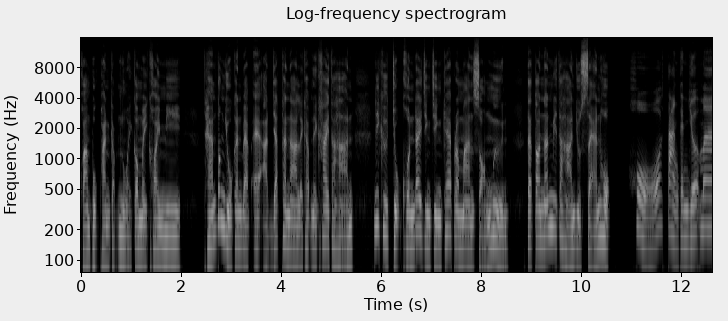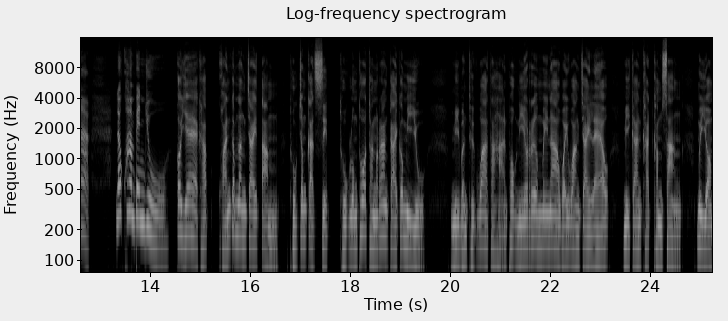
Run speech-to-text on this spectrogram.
ความผูกพันกับหน่วยก็ไม่ค่อยมี แถมต้องอยู่กันแบบแออัดยัดทนานเลยครับในค่ายทหาร นี่คือจุคนได้จริง ๆ แค่ประมาณ 20,000 แต่ตอนนั้นมีทหารอยู่แสนหกโห ต่างกันเยอะมาก แล้วความเป็นอยู่ ก็แย่ครับ ขวัญกำลังใจต่ำถูกจำกัดสิทธิ์ ถูกลงโทษทางร่างกายก็มีอยู่ มีบันทึกว่าทหารพวกนี้เริ่มไม่น่าไว้วางใจแล้ว มีการขัดคำสั่ง ไม่ยอม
